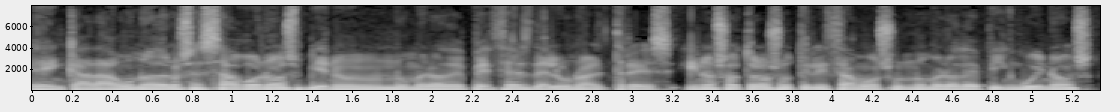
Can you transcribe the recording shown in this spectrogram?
En cada uno de los hexágonos viene un número de peces del 1 al 3 y nosotros utilizamos un número de pingüinos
